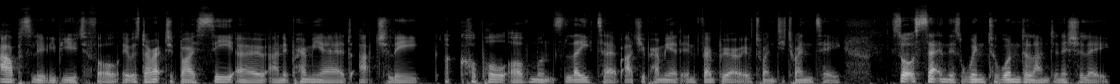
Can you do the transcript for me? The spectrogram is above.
absolutely beautiful. It was directed by CO and it premiered actually a couple of months later, actually premiered in February of 2020 sort of set in this winter wonderland initially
